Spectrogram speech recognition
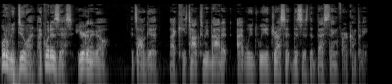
what are we doing? Like, what is this? You're going to go, it's all good. Like he talked to me about it. I, we, we address it. This is the best thing for our company.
